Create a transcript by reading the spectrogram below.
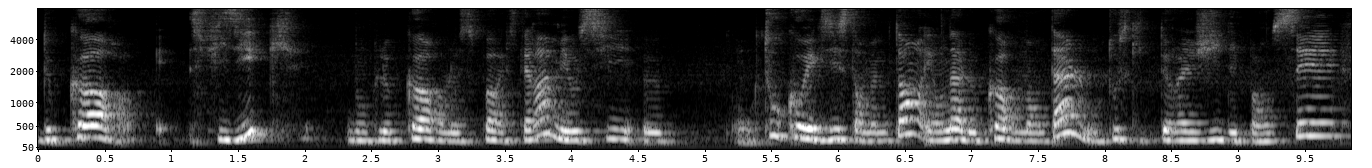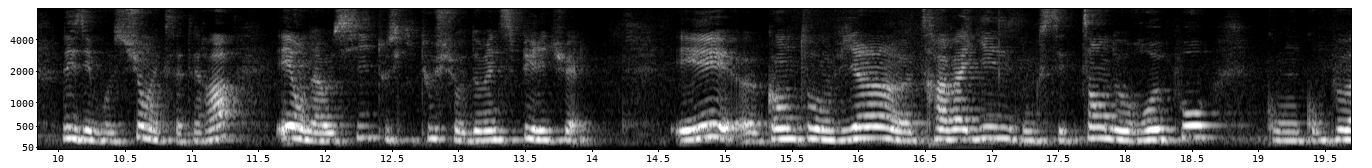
de corps physique, donc le corps, le sport, etc., mais aussi tout coexiste en même temps, et on a le corps mental, donc tout ce qui te régit des pensées, les émotions, etc., et on a aussi tout ce qui touche au domaine spirituel. Et quand on vient travailler donc ces temps de repos qu'on peut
